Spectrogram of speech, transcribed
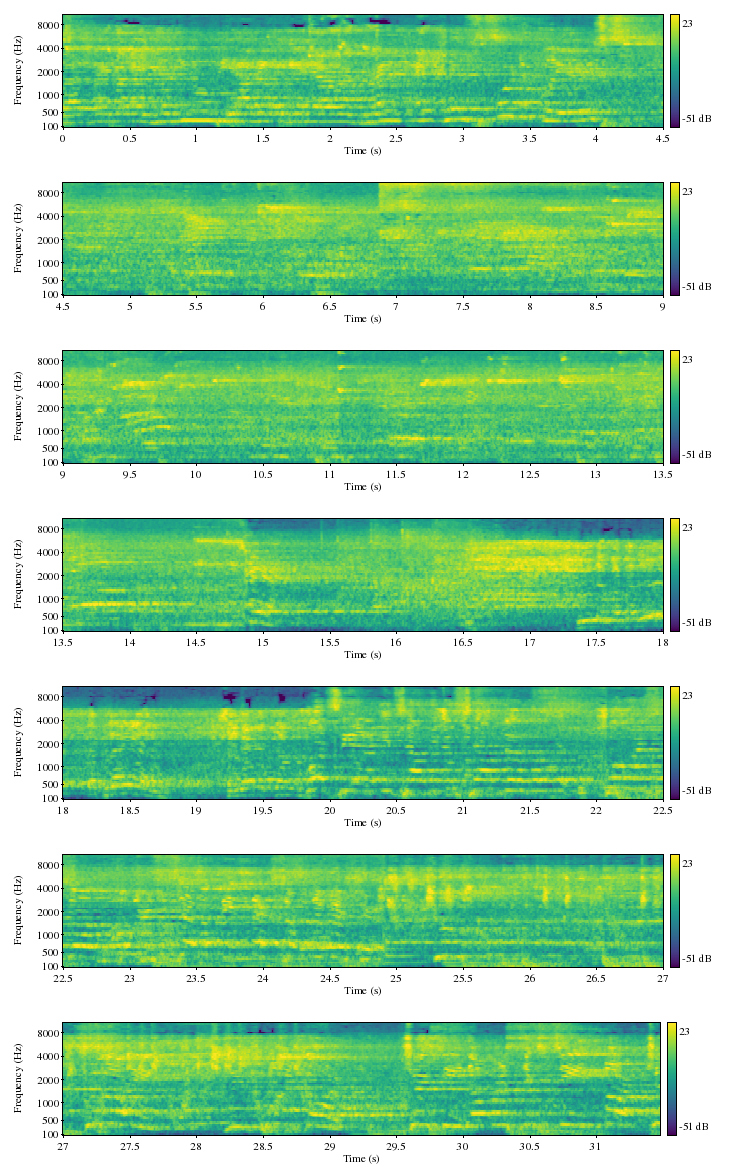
At may mga dyan, we will be having again our grand entrance for the players. Na player. Sa loob ng Once again, natin sa atin ang sound of 16, Mark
